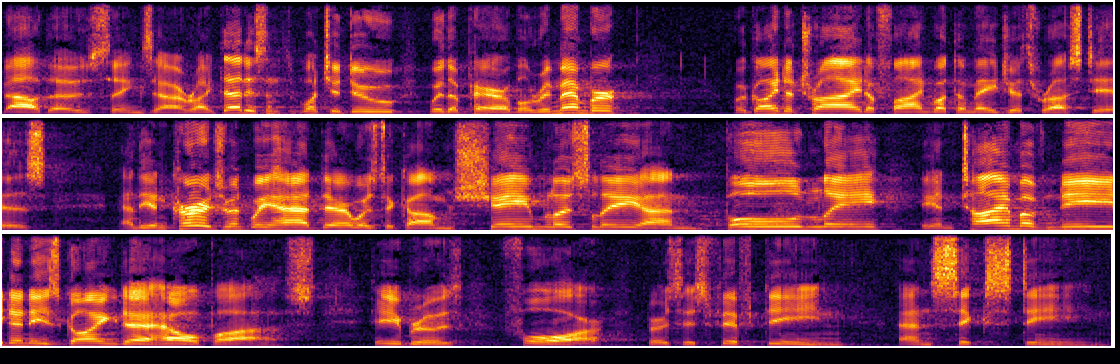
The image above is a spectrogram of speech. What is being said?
Now, those things are right. That isn't what you do with a parable. Remember, we're going to try to find what the major thrust is and the encouragement we had there was to come shamelessly and boldly in time of need, and He's going to help us. Hebrews 4, verses 15 and 16.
